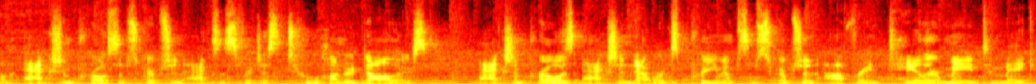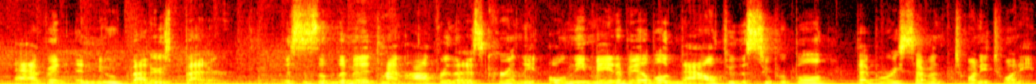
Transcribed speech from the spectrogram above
of Action Pro subscription access for just $200. Action Pro is Action Network's premium subscription offering tailor made to make avid and new bettors better. This is a limited time offer that is currently only made available now through the Super Bowl, February 7th, 2020.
